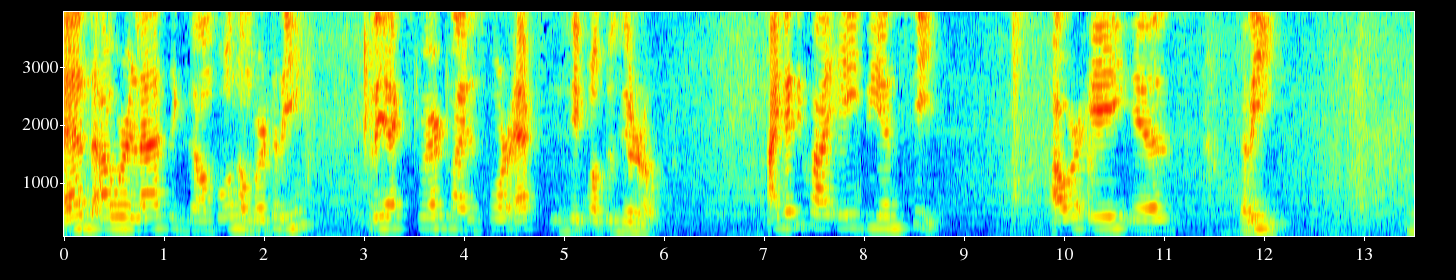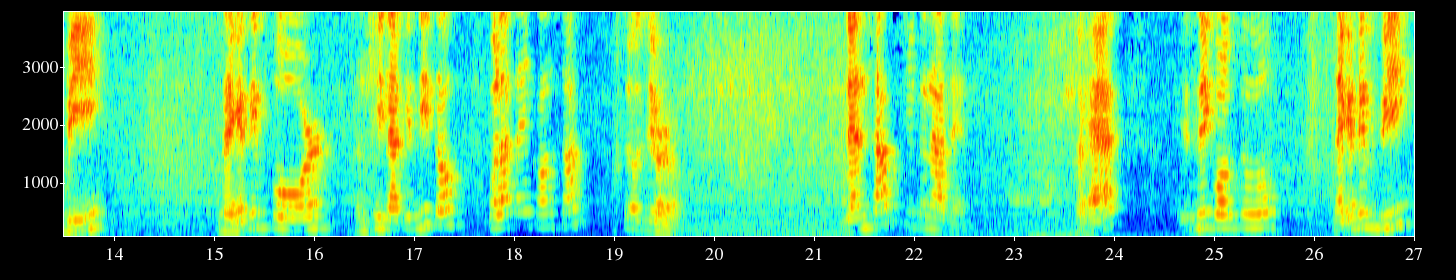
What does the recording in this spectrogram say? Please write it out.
And our last example, number 3. 3x squared minus 4x is equal to 0. Identify A, B, and C. Our A is 3. B, negative 4. Ang C natin dito, wala tayong constant, so 0. Then substitute na natin. So x is equal to negative b.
